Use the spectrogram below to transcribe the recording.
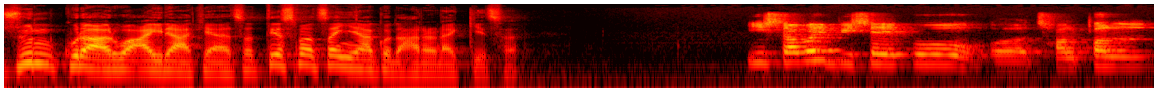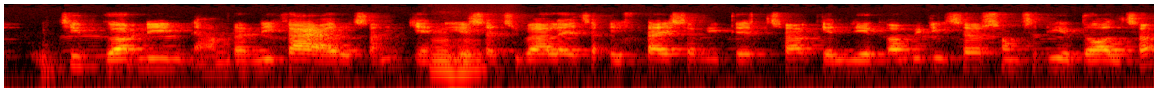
जुन कुराहरू आइराखेका छ त्यसमा चाहिँ यहाँको धारणा के छ? यी सबै विषयको छलफल उचित गर्ने हाम्रा निकायहरू छन्। केन्द्रीय सचिवालय छ स्थायी समिति छ केन्द्रीय कमिटी छ संसदीय दल छ।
